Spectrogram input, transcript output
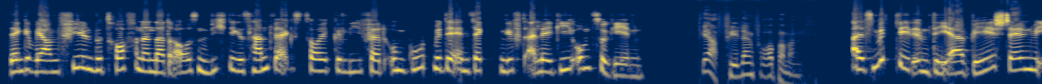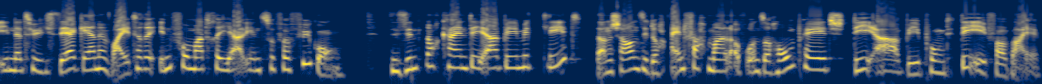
Ich denke, wir haben vielen Betroffenen da draußen wichtiges Handwerkszeug geliefert, um gut mit der Insektengiftallergie umzugehen. Ja, vielen Dank, Frau Oppermann. Als Mitglied im DRB stellen wir Ihnen natürlich sehr gerne weitere Infomaterialien zur Verfügung. Sie sind noch kein DAB-Mitglied? Dann schauen Sie doch einfach mal auf unserer Homepage dab.de vorbei.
